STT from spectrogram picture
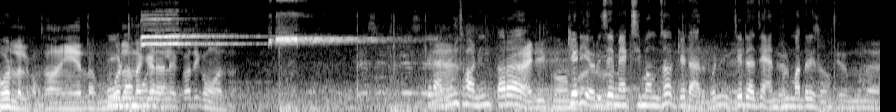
मोडलहरू कमाउँछ। ल मोडलमा केटाले कति कमाउँछ? केटाहरू पनि छ नि तर केटीहरू चाहिँ म्याक्सिमम् छ केटाहरू पनि। केटा चाहिँ ह्यान्डफुल मात्रै छ। त्यो मलाई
